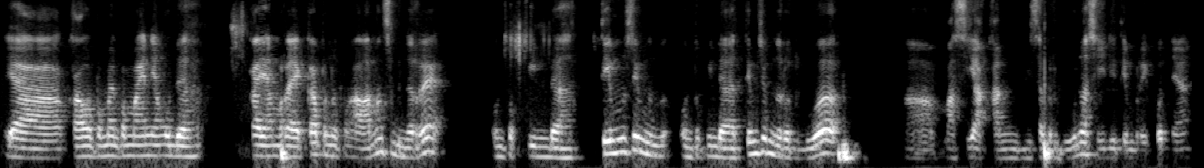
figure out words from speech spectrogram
Ya kalau pemain-pemain yang udah kayak mereka penuh pengalaman sebenarnya untuk pindah tim sih untuk pindah tim sih menurut gua uh, masih akan bisa berguna sih di tim berikutnya.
